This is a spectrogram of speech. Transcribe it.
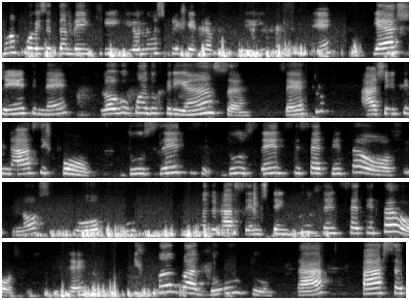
Uma coisa também que eu não expliquei para vocês, né? Que a gente, né? Logo quando criança, certo? A gente nasce com 200, 270 ossos. Nosso corpo, quando nascemos, tem 270 ossos, certo? E quando adulto, tá? Passa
